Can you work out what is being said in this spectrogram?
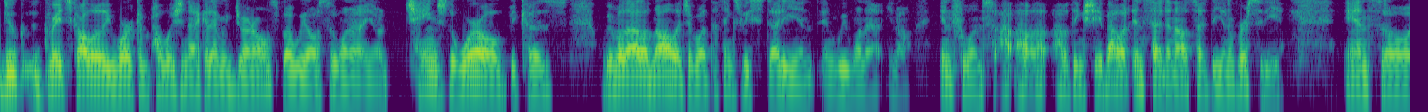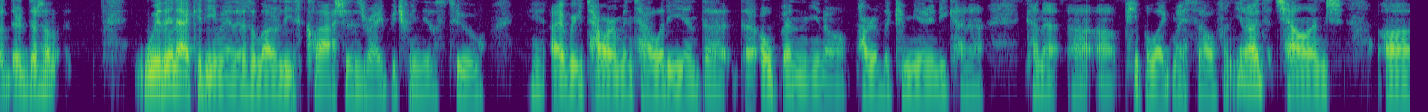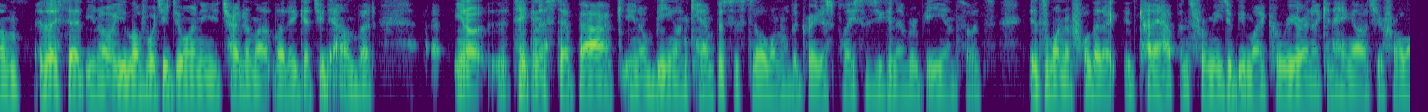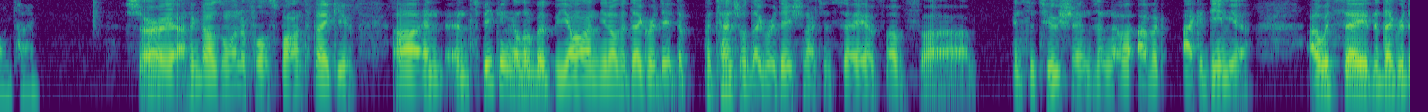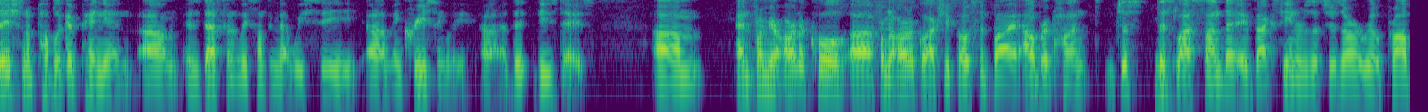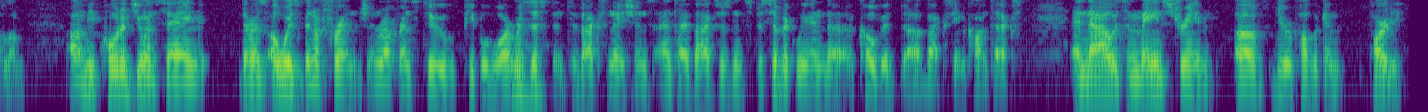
do great scholarly work and publish in academic journals but we also want to you know change the world because we have a lot of knowledge about the things we study and, and we want to you know influence how, how things shape out inside and outside the university. And so there, there's a within academia, there's a lot of these clashes, right, between those two ivory tower mentality and the the open, you know, part of the community kind of kind of uh, uh, people like myself. And you know, it's a challenge. Um, as I said, you know, you love what you're doing and you try to not let it get you down, but uh, you know, taking a step back, you know, being on campus is still one of the greatest places you can ever be, and so it's it's wonderful that I, it kind of happens for me to be my career, and I can hang out here for a long time. Sure. Yeah, I think that was a wonderful response. Thank you. Uh, and and speaking a little bit beyond, you know, the degrade, the potential degradation, I should say, of of uh, institutions and of academia, I would say the degradation of public opinion um, is definitely something that we see um, increasingly uh, th- these days. Um, and from your article, uh, from an article actually posted by Albert Hunt just this last Sunday, vaccine resistors are a real problem. Um, he quoted you in saying, there has always been a fringe in reference to people who are mm-hmm. resistant to vaccinations, anti vaxxers, and specifically in the COVID uh, vaccine context. And now it's a mainstream of the Republican Party.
